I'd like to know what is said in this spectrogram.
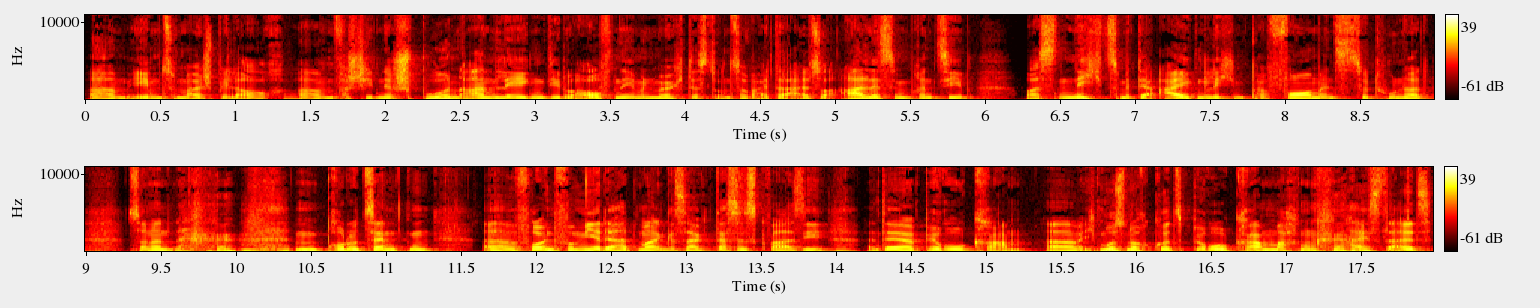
ähm, eben zum Beispiel auch ähm, verschiedene Spuren anlegen, die du aufnehmen möchtest und so weiter. Also alles im Prinzip, was nichts mit der eigentlichen Performance zu tun hat, sondern ein Produzenten, äh, Freund von mir, der hat mal gesagt, das ist quasi der Bürokram. Äh, ich muss noch kurz Bürokram machen, heißt als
